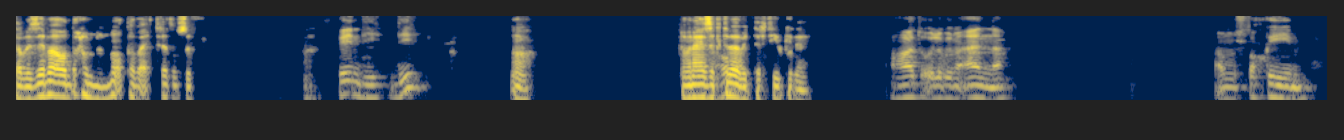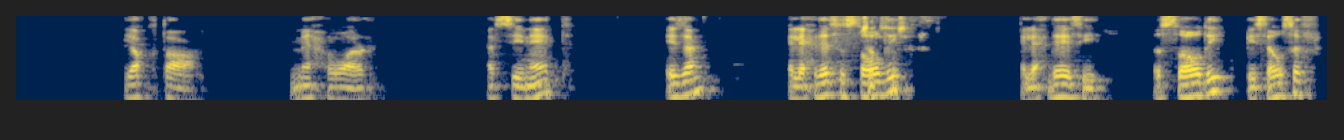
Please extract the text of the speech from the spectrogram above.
طب إزاي بقى اوضح له ان النقطة بقت تلاتة وصفر؟ فين دي؟ دي؟ آه. طب أنا عايز اكتبها أهو. بالترتيب كده. يعني. اهو هتقول بما أن المستقيم يقطع محور السينات اذا الإحداث صاد بيساوي الصادي صفر. الاحداثي الصادي بيساوي صفر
